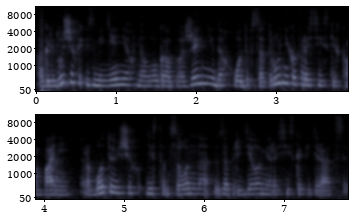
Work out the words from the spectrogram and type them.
о грядущих изменениях в налогообложении доходов сотрудников российских компаний, работающих дистанционно за пределами Российской Федерации.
